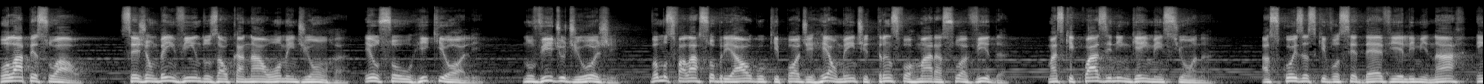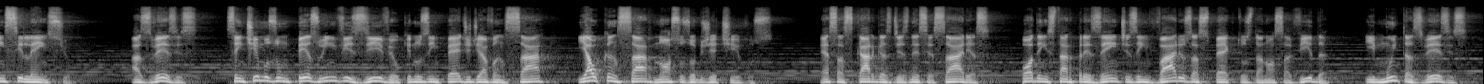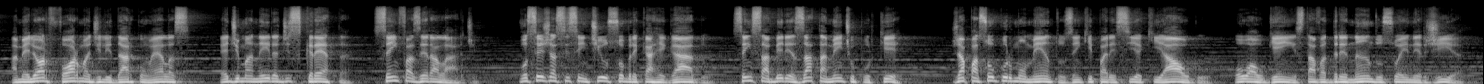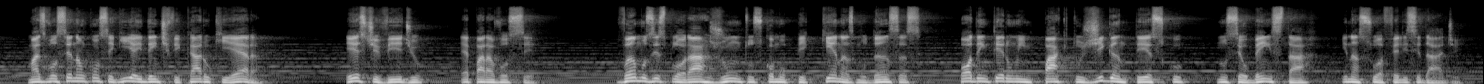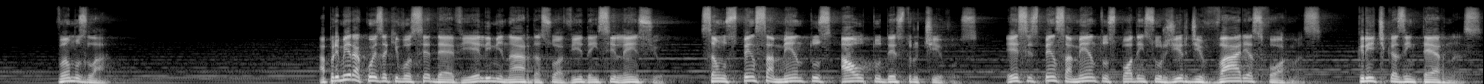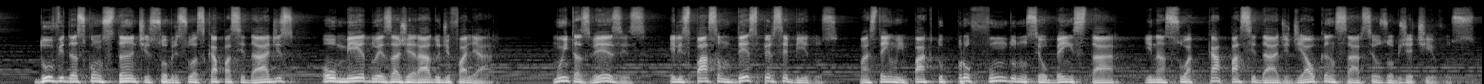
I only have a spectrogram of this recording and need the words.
Olá pessoal, sejam bem-vindos ao canal Homem de Honra. Eu sou o Rick Oli. No vídeo de hoje, vamos falar sobre algo que pode realmente transformar a sua vida, mas que quase ninguém menciona: as coisas que você deve eliminar em silêncio. Às vezes, sentimos um peso invisível que nos impede de avançar e alcançar nossos objetivos. Essas cargas desnecessárias podem estar presentes em vários aspectos da nossa vida e muitas vezes a melhor forma de lidar com elas é de maneira discreta, sem fazer alarde. Você já se sentiu sobrecarregado, sem saber exatamente o porquê? Já passou por momentos em que parecia que algo ou alguém estava drenando sua energia, mas você não conseguia identificar o que era? Este vídeo é para você. Vamos explorar juntos como pequenas mudanças podem ter um impacto gigantesco no seu bem-estar e na sua felicidade. Vamos lá. A primeira coisa que você deve eliminar da sua vida em silêncio são os pensamentos autodestrutivos. Esses pensamentos podem surgir de várias formas: críticas internas, dúvidas constantes sobre suas capacidades ou medo exagerado de falhar. Muitas vezes, eles passam despercebidos, mas têm um impacto profundo no seu bem-estar e na sua capacidade de alcançar seus objetivos.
